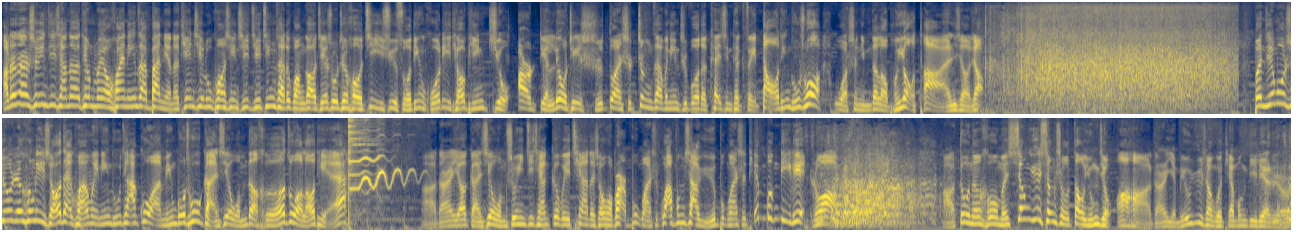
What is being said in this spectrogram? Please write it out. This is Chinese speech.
好的，那收音机前的听众朋友，欢迎您在半点的天气路况信息及精彩的广告结束之后，继续锁定活力调频九二点六，这时段是正在为您直播的开心 Taxi，道听途说，我是你们的老朋友谭笑笑。本节目是由仁恒利小额贷款为您独家冠名播出，感谢我们的合作老铁。啊，当然也要感谢我们收音机前各位亲爱的小伙伴，不管是刮风下雨，不管是天崩地裂，是吧？啊，都能和我们相约相守到永久啊！当然也没有遇上过天崩地裂的时候。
